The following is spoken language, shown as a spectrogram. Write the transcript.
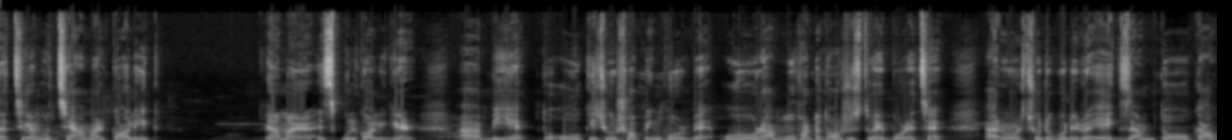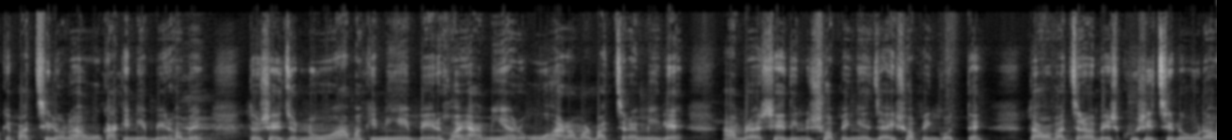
যাচ্ছিলাম হচ্ছে আমার কলিগ আমার স্কুল কলিগের বিয়ে। তো ও কিছু শপিং করবে। ওর আম্মু হঠাৎ অসুস্থ হয়ে পড়েছে আর ওর ছোটো বোনেরও এক্সাম তো কাউকে পাচ্ছিল না, ও কাকে নিয়ে বের হবে? তো সেই জন্য ও আমাকে নিয়ে বের হয়, আমি আর ও আর আমার বাচ্চারা মিলে আমরা সেদিন শপিংয়ে যাই শপিং করতে। তো আমার বাচ্চারাও বেশ খুশি ছিল, ওরাও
